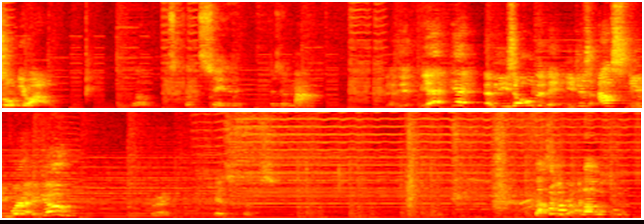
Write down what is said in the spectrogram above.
Sort you out. Well, it's good to see that there's a map. Yeah, yeah, and he's holding it. You just asked him where to go. Right, here's the bus. That's that was good.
